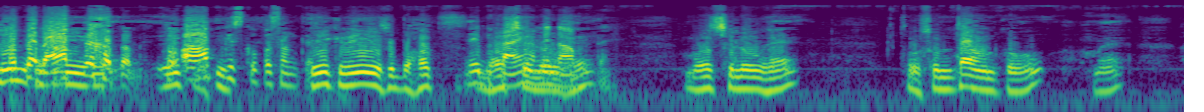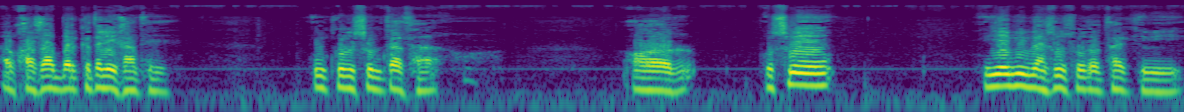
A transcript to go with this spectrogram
मतलब आप पे खत्म है तो आप किसको पसंद करेंगे? एक नहीं बहुत नहीं बताएँ हमें नाम हैं। बताएँ। बहुत से लोग हैं तो सुनता हूँ उनको मैं। अब खासा बरकत अली खां थे उनको भी सुनता था। और उसमें ये भी महसूस होता था कि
